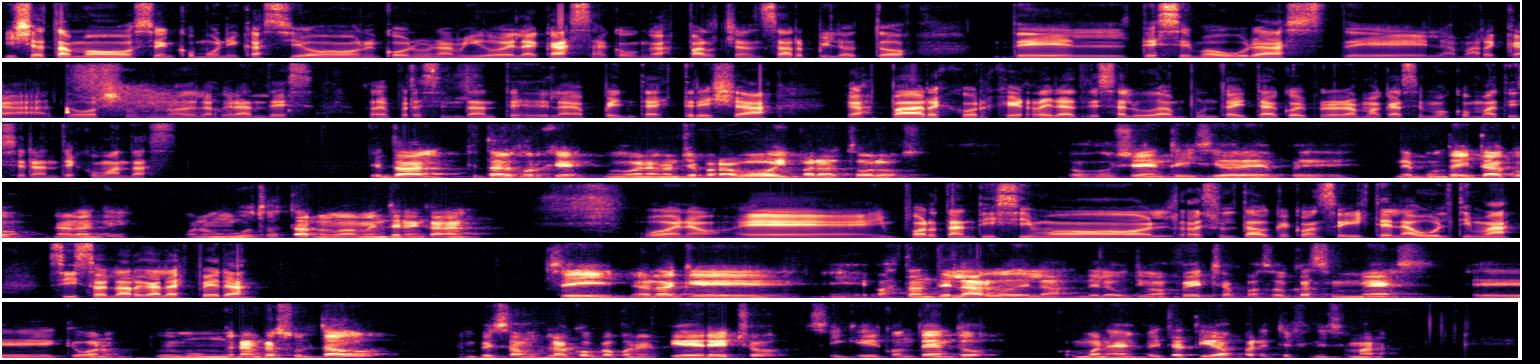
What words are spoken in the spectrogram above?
Y ya estamos en comunicación con un amigo de la casa, con Gaspar Chanzar, piloto del TC Mouras, de la marca Dodge, uno de los grandes representantes de la Penta Estrella. Gaspar, Jorge Herrera te saluda en Punta y Taco, el programa que hacemos con Mati Cerantes. ¿Cómo andas? ¿Qué tal? ¿Qué tal, Jorge? Muy buenas noches para vos y para todos los, oyentes y seguidores de, de Punta y Taco. La verdad que, un gusto estar nuevamente en el canal. Bueno, eh, importantísimo el resultado que conseguiste en la última. ¿Se hizo larga la espera? Sí, la verdad que eh, bastante largo de la, de la, última fecha, pasó casi un mes. Eh, que bueno, tuvimos un gran resultado. Empezamos la copa con el pie derecho, así que contento, con buenas expectativas para este fin de semana.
